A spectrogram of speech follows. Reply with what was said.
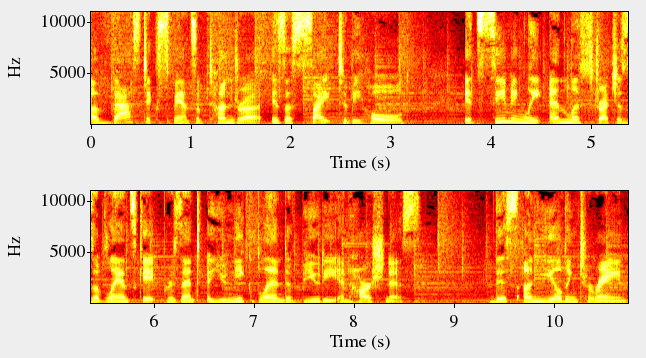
a vast expanse of tundra, is a sight to behold. Its seemingly endless stretches of landscape present a unique blend of beauty and harshness. this unyielding terrain,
